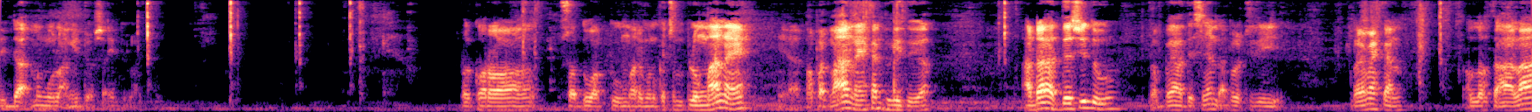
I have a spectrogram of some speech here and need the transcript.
tidak mengulangi dosa itu lagi. Perkara suatu waktu maringun kecemplung mana ya papat mana kan begitu ya. Ada hadis itu tapi hadisnya tidak perlu diremehkan Allah Ta'ala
